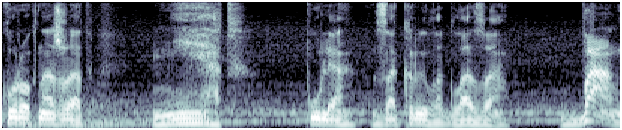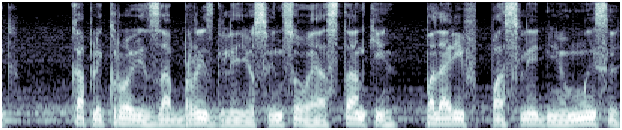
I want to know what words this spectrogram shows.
курок нажат. «Нет!» Пуля закрыла глаза. «Банг!» Капли крови забрызгали ее свинцовые останки, подарив последнюю мысль.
